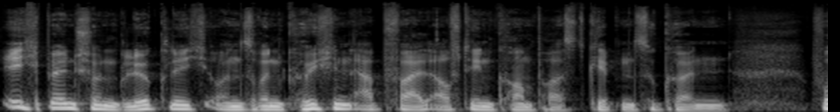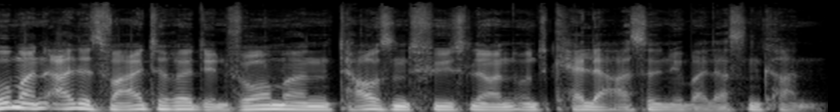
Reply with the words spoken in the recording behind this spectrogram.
Ich bin schon glücklich, unseren Küchenabfall auf den Kompost kippen zu können, wo man alles weitere den Würmern, Tausendfüßlern und Kellerasseln überlassen kann.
